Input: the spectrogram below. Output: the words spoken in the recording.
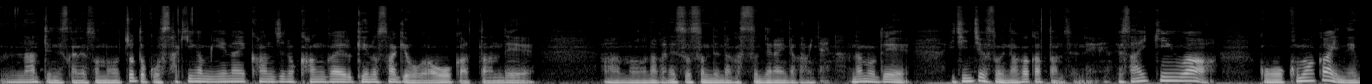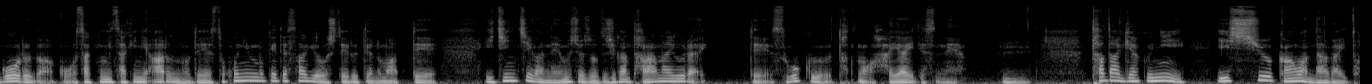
何て言うんですかね、その、ちょっとこう先が見えない感じの考える系の作業が多かったんで、あの、なんかね、進んでんだか進んでないんだかみたいな。なので、一日がすごい長かったんですよね。で、最近は、こう、細かいね、ゴールが、こう、先に先にあるので、そこに向けて作業してるっていうのもあって、一日がね、むしろちょっと時間足らないぐらいってすごく経つのが早いですね。うん、ただ逆に1週間は長いと。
